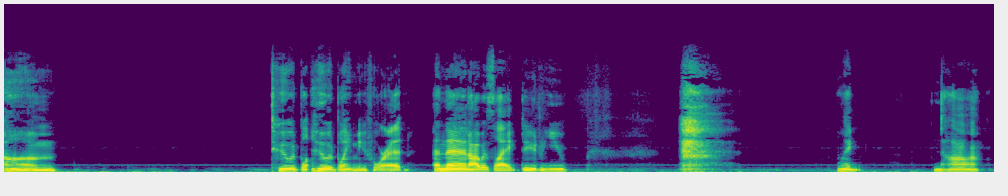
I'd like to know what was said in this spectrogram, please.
Um, who would bl- who would blame me for it? And then I was like, dude, you like nah.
